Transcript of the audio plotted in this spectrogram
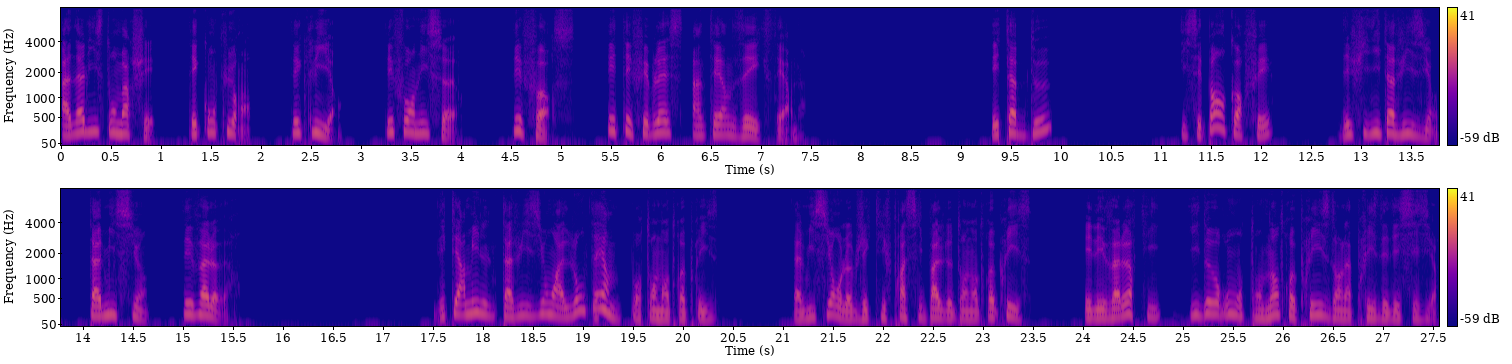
Analyse ton marché, tes concurrents, tes clients, tes fournisseurs, tes forces et tes faiblesses internes et externes. Étape 2. Si ce n'est pas encore fait, Définis ta vision, ta mission, tes valeurs. Détermine ta vision à long terme pour ton entreprise. Ta mission, l'objectif principal de ton entreprise, et les valeurs qui guideront ton entreprise dans la prise des décisions.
